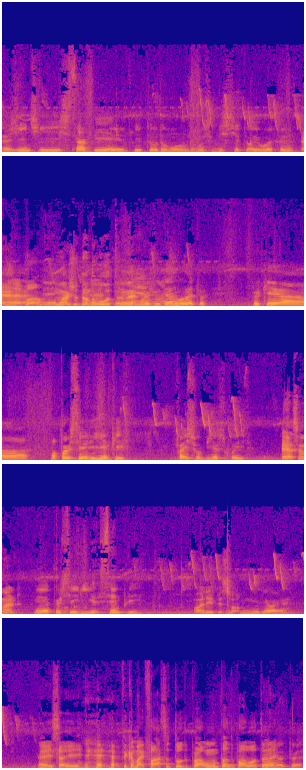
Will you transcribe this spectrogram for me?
a gente saber que todo mundo um substitui o outro, né? É, é bom? É. Um ajudando é. o outro, é, né? Um ajudando o outro. Porque a, a parceria que faz subir as coisas. É, Leonardo? É a parceria, sempre. Olha aí, pessoal. Melhora. É isso aí. Fica mais fácil tudo para um, tanto para outro, pra né? Outro, é.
